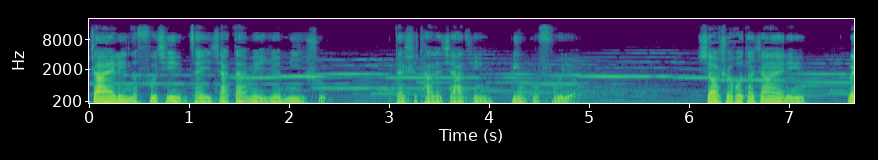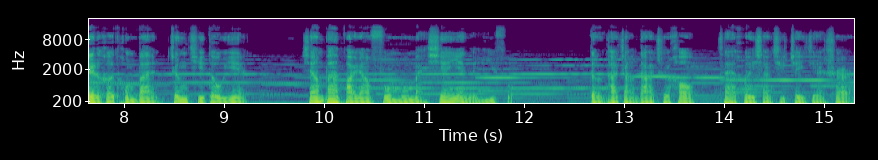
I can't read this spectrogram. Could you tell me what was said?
张爱玲的父亲在一家单位任秘书，但是他的家庭并不富有。小时候的张爱玲，为了和同伴争奇斗艳，想办法让父母买鲜艳的衣服。等她长大之后，再回想起这件事儿，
